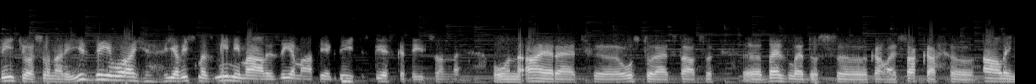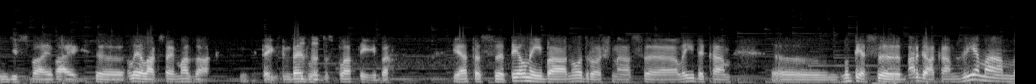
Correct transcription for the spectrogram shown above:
dīķos un arī izdzīvoja. Ja vismaz minimāli ziemā tiek dīķis pieskatīts un, un aerēts, uzturēts tāds bezledus, kā lai saka, āliņģis vai, vai lielāks vai mazāk, teiksim, bezledus platība. Ja, tas pilnībā nodrošinās līdekām nu, pie dārgākām ziemām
